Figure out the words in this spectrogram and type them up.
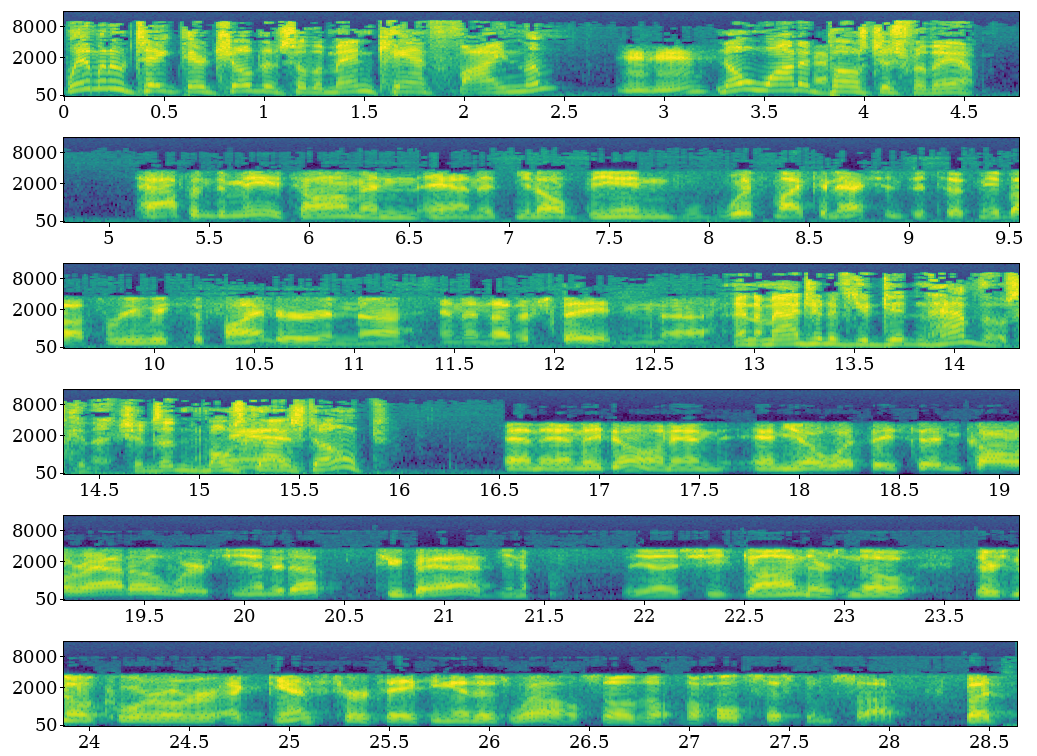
women who take their children so the men can't find them, Mm-hmm. no wanted posters for them. happened to me, Tom, and and it, you know, being with my connections, it took me about three weeks to find her in uh, in another state, and uh, And imagine if you didn't have those connections, and most And- guys don't. And and they don't, and and you know what they said in Colorado, where she ended up. Too bad, you know, yeah, she's gone. There's no there's no court order against her taking it as well, so the the whole system sucks. But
